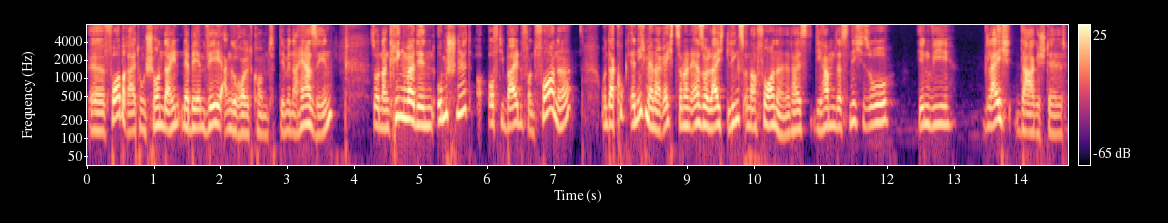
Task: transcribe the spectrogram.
äh, Vorbereitung schon da hinten der BMW angerollt kommt, den wir nachher sehen. So, und dann kriegen wir den Umschnitt auf die beiden von vorne und da guckt er nicht mehr nach rechts, sondern er so leicht links und nach vorne. Das heißt, die haben das nicht so irgendwie gleich dargestellt.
